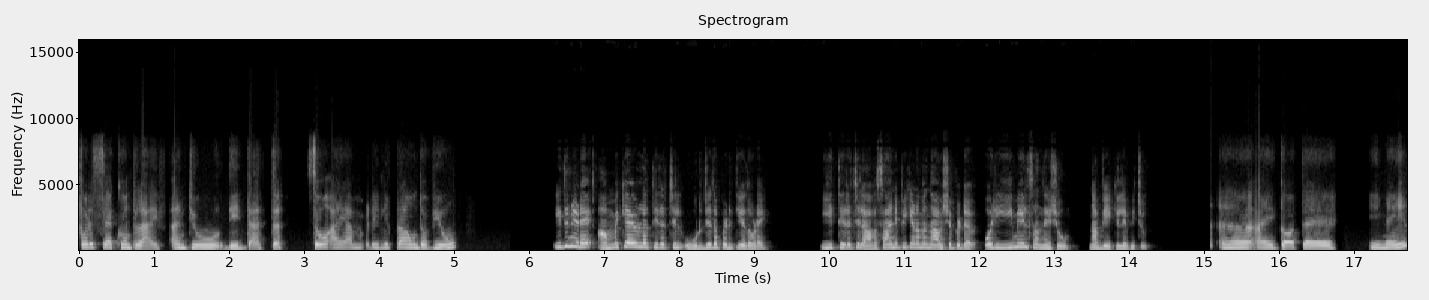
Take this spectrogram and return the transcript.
for a second life, and you did that. So I am really proud of you. ഇതിനിടെ അമ്മയ്ക്കായുള്ള തിരച്ചിൽ ഊർജിതപ്പെടുത്തിയതോടെ ഈ തിരച്ചിൽ അവസാനിപ്പിക്കണമെന്നാവശ്യപ്പെട്ട് ഒരു ഇമെയിൽ സന്ദേശവും നവ്യയ്ക്ക് ലഭിച്ചു Uh, I got a email.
